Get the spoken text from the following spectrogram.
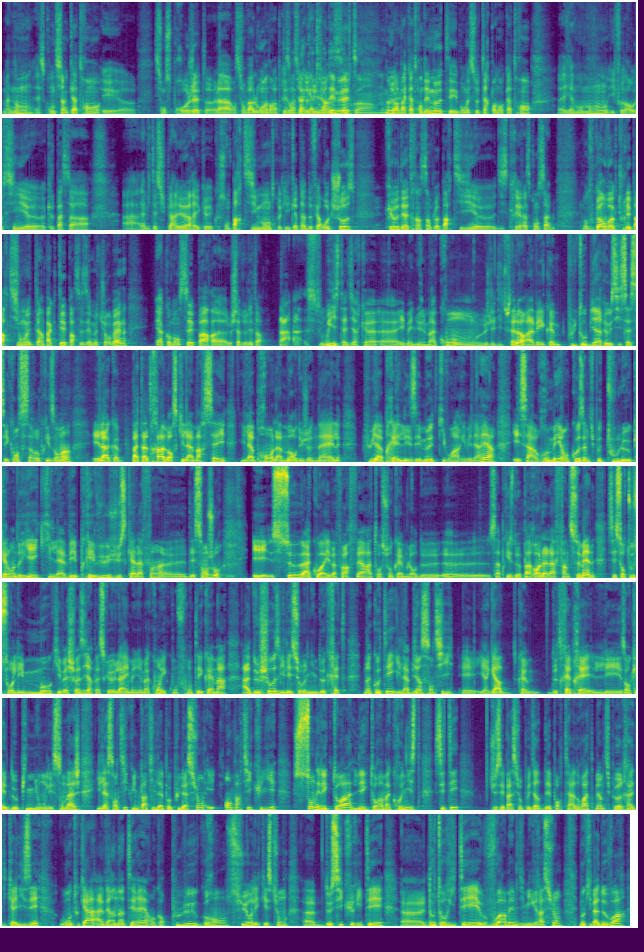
Maintenant, est-ce qu'on tient 4 ans et euh, si on se projette euh, là, si on va loin dans la présidentielle de quatre ans 2027, d'émeute, quoi. hein, Non, il n'y aura euh, pas 4 ans d'émeute et bon, et se taire pendant 4 ans. euh, Il y a un moment, il faudra aussi qu'elle passe à, à la vitesse supérieure et que, que son parti montre qu'il est capable de faire autre chose que d'être un simple parti discret, responsable. En tout cas, on voit que tous les partis ont été impactés par ces émeutes urbaines et à commencer par euh, le chef de l'État. Bah, oui, c'est-à-dire que euh, Emmanuel Macron, on- je l'ai dit tout à l'heure, avait quand même plutôt bien réussi sa séquence, sa reprise en main. Et là, patatras, lorsqu'il est à Marseille, il apprend la mort du jeune Naël, puis après les émeutes qui vont arriver derrière. Et ça remet en cause un petit peu tout le calendrier qu'il avait prévu jusqu'à la fin euh, des 100 jours. Et ce à quoi il va falloir faire attention quand même lors de euh, sa prise de parole à la fin de semaine, c'est surtout sur les mots qu'il va choisir, parce que là, Emmanuel Macron est confronté quand même à, à deux choses. Il est sur une ligne de crête. D'un côté, il a bien senti, et il regarde quand même de très près les enquêtes d'opinion, les sondages, il a senti qu'une partie de la population, et en particulier son électorat, l'électorat macroniste, c'était je ne sais pas si on peut dire déporté à droite, mais un petit peu radicalisé, ou en tout cas avait un intérêt encore plus grand sur les questions euh, de sécurité, euh, d'autorité, voire même d'immigration. Donc il va devoir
